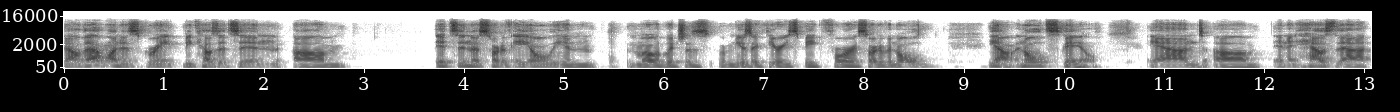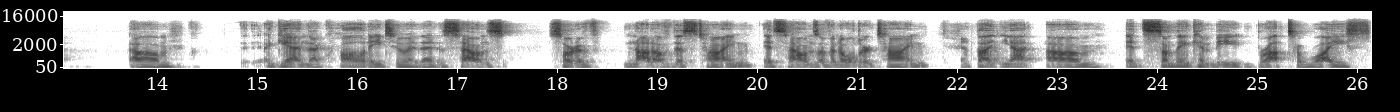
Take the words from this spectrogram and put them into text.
Now that one is great because it's in um, it's in a sort of Aeolian mode, which is music theory speak for sort of an old, you know, an old scale, and um, and it has that um, again that quality to it that it sounds sort of not of this time. It sounds of an older time, yeah but yet um, it's something can be brought to life.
